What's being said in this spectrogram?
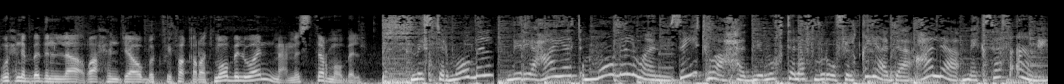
وإحنا بإذن الله راح نجاوبك في فقرة Mobil 1 مع Mister Mobil. Mister Mobil برعاية Mobil One زيت واحد لمختلف ظروف القيادة على Mix FM.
